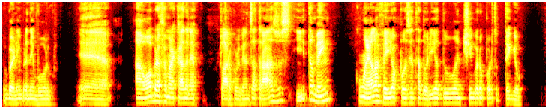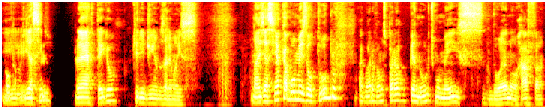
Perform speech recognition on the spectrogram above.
o Berlim Brandenburgo. É, a obra foi marcada, né, claro, por grandes atrasos e também com ela veio a aposentadoria do antigo aeroporto Tegel. E, e assim, é, Tegel, queridinho dos alemães. Mas assim acabou o mês de outubro. Agora vamos para o penúltimo mês do ano. Rafa,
